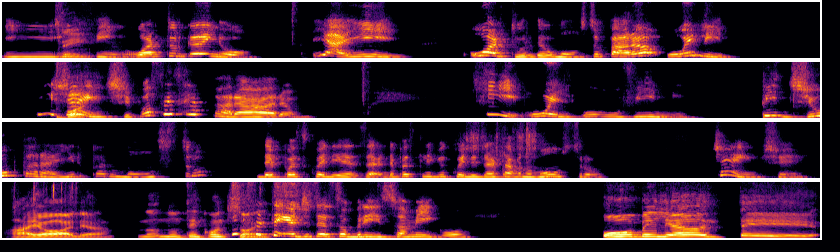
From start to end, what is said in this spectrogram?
E, Sim. enfim, o Arthur ganhou. E aí, o Arthur deu o monstro para o Eli. E, Foi. gente, vocês repararam que o, El- o Vini pediu para ir para o monstro depois que o Eliezer, depois que ele viu que o Eliezer estava no monstro? Gente, Ai, olha, não, não tem o que condições. você tem a dizer sobre isso, amigo? Humilhante!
